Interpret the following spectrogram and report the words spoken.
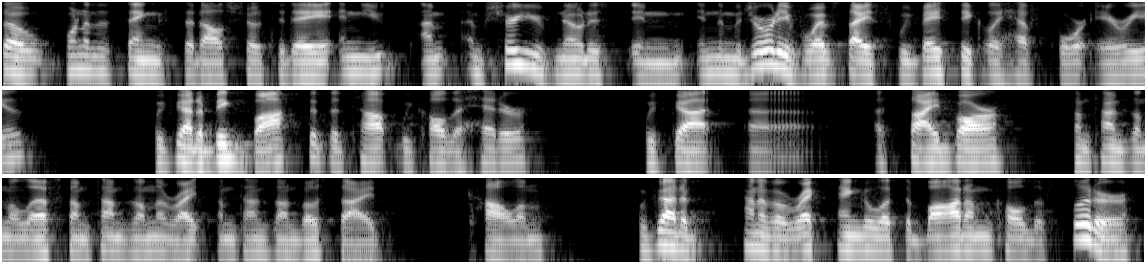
So one of the things that I'll show today, and you, I'm, I'm sure you've noticed in, in the majority of websites, we basically have four areas. We've got a big box at the top we call the header. We've got uh, a sidebar, sometimes on the left, sometimes on the right, sometimes on both sides, column. We've got a kind of a rectangle at the bottom called a footer.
